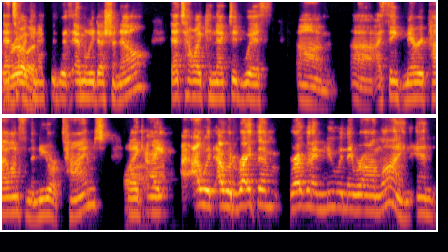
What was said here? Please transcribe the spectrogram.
That's really? how I connected with Emily Deschanel. That's how I connected with, um, uh, I think Mary Pilon from the New York Times. Wow. Like I, I would, I would write them right when I knew when they were online, and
